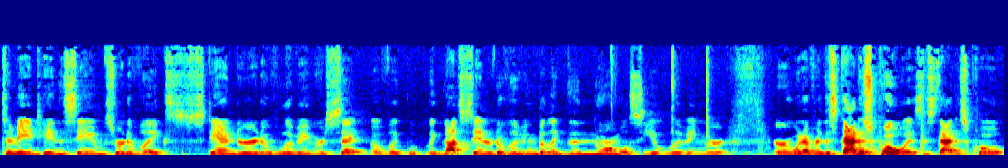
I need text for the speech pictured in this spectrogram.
to maintain the same sort of like standard of living or set of like like not standard of living but like the normalcy of living or or whatever the status quo was the status quo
